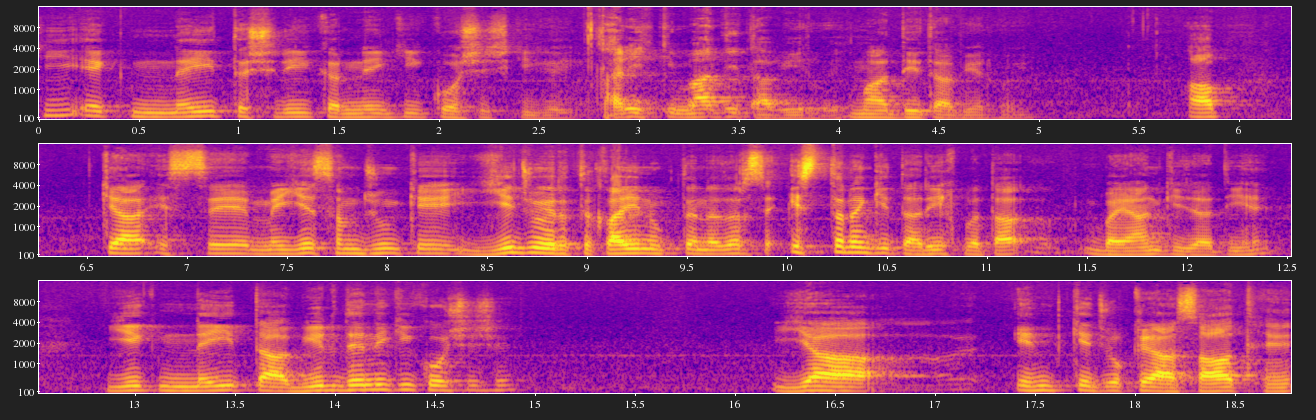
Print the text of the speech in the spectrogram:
کی ایک نئی تشریح کرنے کی کوشش کی گئی۔ تاریخ کی مادی تعبیر ہوئی۔ مادی تعبیر ہوئی۔ آپ کیا اس سے میں یہ سمجھوں کہ یہ جو ارتقائی نقطہ نظر سے اس طرح کی تاریخ بتا بیان کی جاتی ہے، یہ ایک نئی تعبیر دینے کی کوشش ہے؟ یا ان کے جو قیاسات ہیں،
